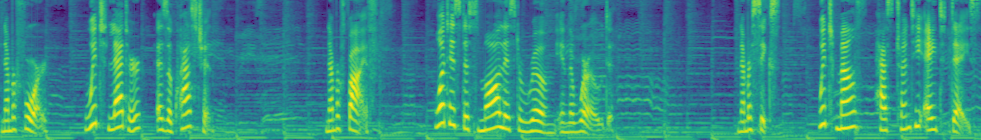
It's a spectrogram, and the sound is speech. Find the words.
Number 4. Which letter is a question? Number 5. What is the smallest room in the world? Number 6. Which month has 28 days?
